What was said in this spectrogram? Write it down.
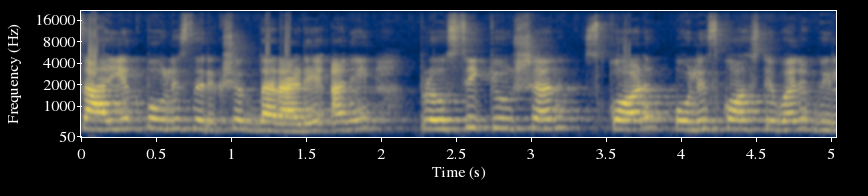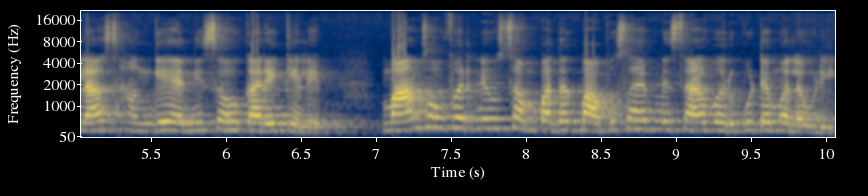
सहाय्यक पोलीस निरीक्षक दराडे आणि prosecution squad police constable Vilas Hange यांनी सहकार्य केले. मान्स ओव्हर न्यूज संपादक बापूसाहेब मिसाळ वरकुटे मलवडी.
